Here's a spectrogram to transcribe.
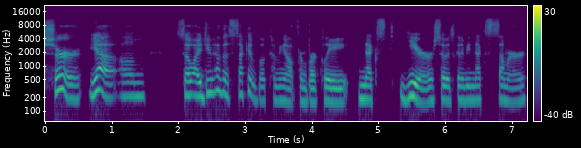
Sure. Yeah. Um, so I do have a second book coming out from Berkley next year. So it's going to be next summer.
